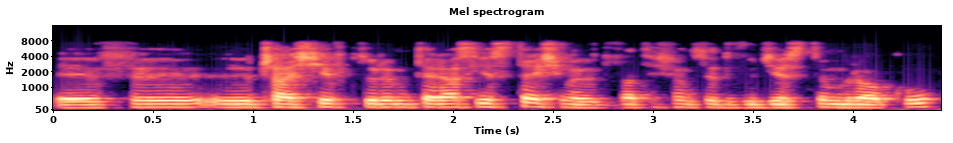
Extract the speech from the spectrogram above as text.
e, w czasie, w którym teraz jesteśmy, w 2020 roku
